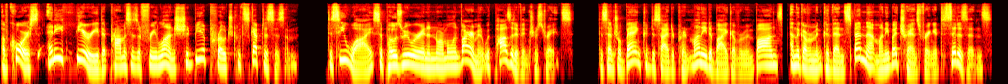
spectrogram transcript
Of course, any theory that promises a free lunch should be approached with skepticism. To see why, suppose we were in a normal environment with positive interest rates. The central bank could decide to print money to buy government bonds, and the government could then spend that money by transferring it to citizens.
